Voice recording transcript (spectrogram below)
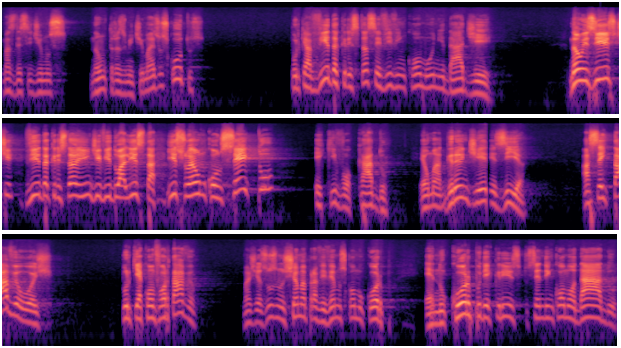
mas decidimos não transmitir mais os cultos. Porque a vida cristã se vive em comunidade. Não existe vida cristã individualista. Isso é um conceito equivocado. É uma grande heresia. Aceitável hoje, porque é confortável. Mas Jesus nos chama para vivermos como corpo. É no corpo de Cristo, sendo incomodado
